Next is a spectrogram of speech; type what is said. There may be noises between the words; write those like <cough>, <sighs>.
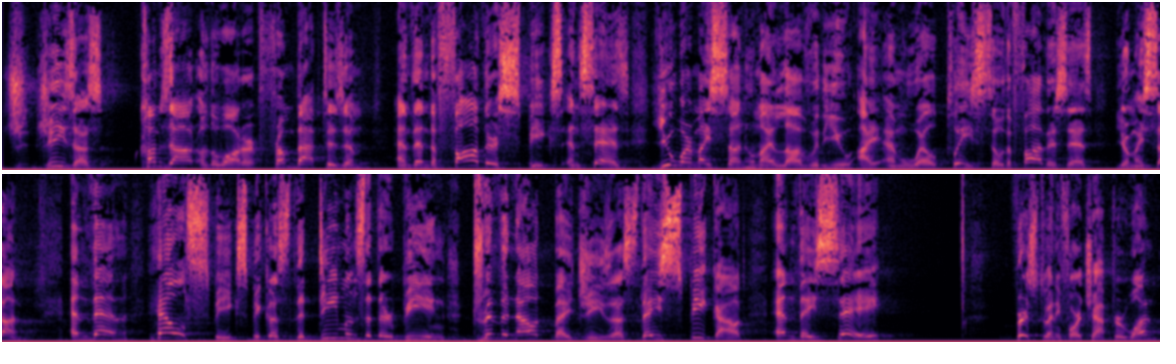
J- jesus comes out of the water from baptism and then the father speaks and says you are my son whom i love. With you i am well pleased. So the father says you're my son. And then hell speaks because the demons that are being driven out by jesus they speak out and they say verse 24 chapter 1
